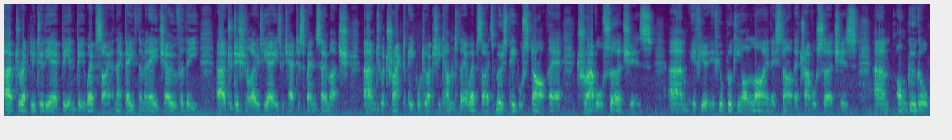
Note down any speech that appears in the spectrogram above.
uh, directly to the Airbnb website, and that gave them an edge over the uh, traditional OTAs, which had to spend so much um, to attract people to actually come to their websites. Most people start their travel searches um, if you if you're booking online. They start their travel searches um, on Google.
